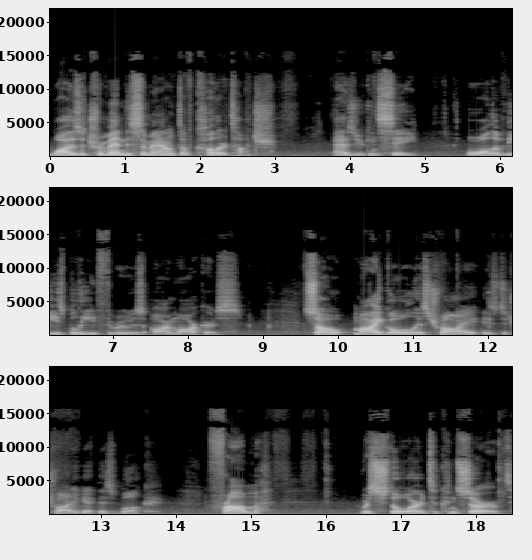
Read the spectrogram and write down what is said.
was a tremendous amount of color touch, as you can see. All of these bleed throughs are markers. So my goal is try is to try to get this book from restored to conserved.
